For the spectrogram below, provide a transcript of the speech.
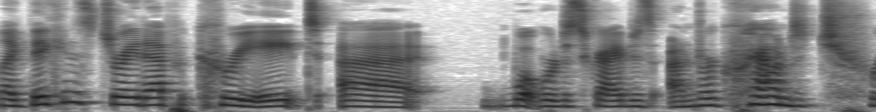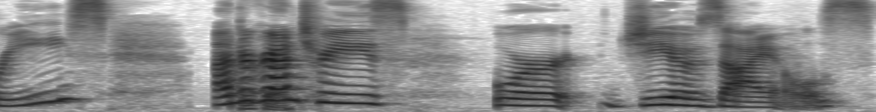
Like they can straight up create uh, what were described as underground trees. Underground trees or geoxyles,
